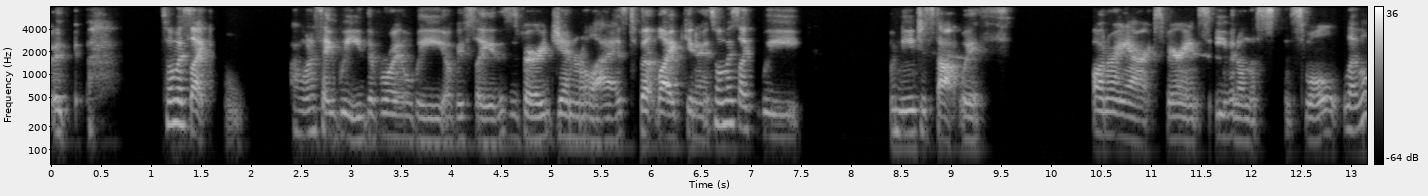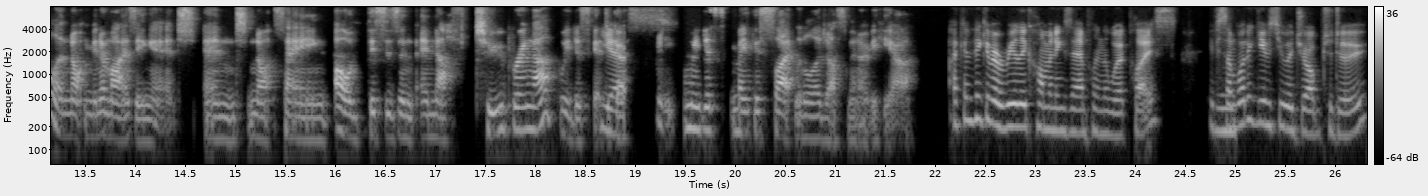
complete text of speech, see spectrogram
it, it's almost like I want to say we, the royal we, obviously, this is very generalized, but like, you know, it's almost like we need to start with honoring our experience even on the small level and not minimizing it and not saying oh this isn't enough to bring up we just get yes. to go can we just make this slight little adjustment over here i can think of a really common example in the workplace if mm. somebody gives you a job to do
